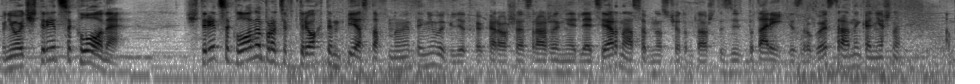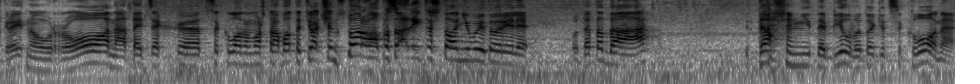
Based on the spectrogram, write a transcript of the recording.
У него четыре циклона. Четыре циклона против трех темпестов. Но это не выглядит как хорошее сражение для Терна, особенно с учетом того, что здесь батарейки. С другой стороны, конечно, апгрейд на урон от этих э, циклонов может работать очень здорово. Посмотрите, что они вытворили. Вот это да. Даже не добил в итоге циклона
